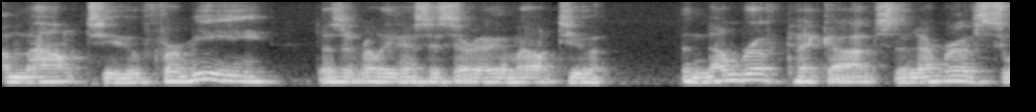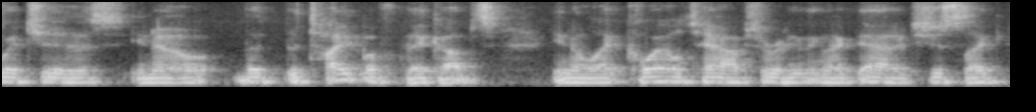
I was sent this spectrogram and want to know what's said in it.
amount to, for me, doesn't really necessarily amount to the number of pickups, the number of switches, you know, the the type of pickups, you know, like coil taps or anything like that. It's just like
